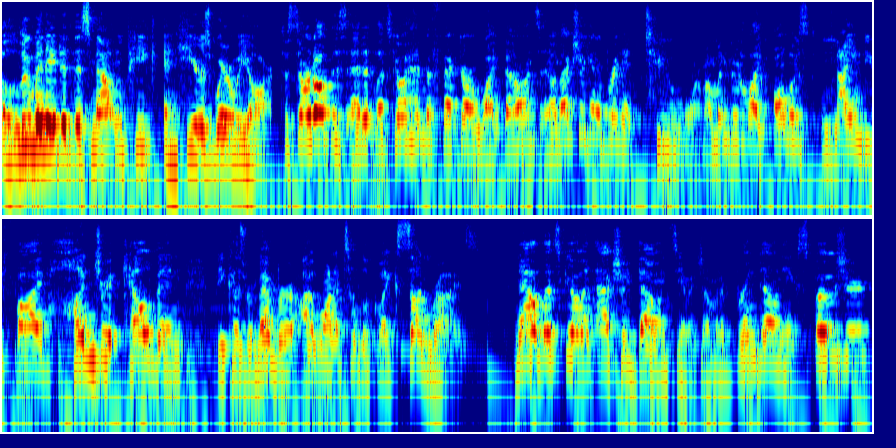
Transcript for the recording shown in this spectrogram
illuminated this mountain peak, and here's where we are. To start off this edit, let's go ahead and affect our white balance, and I'm actually going to bring it too warm. I'm going to go to like almost 9500 Kelvin because remember, I want it to look like sunrise. Now let's go and actually balance the image. I'm gonna bring down the exposure,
